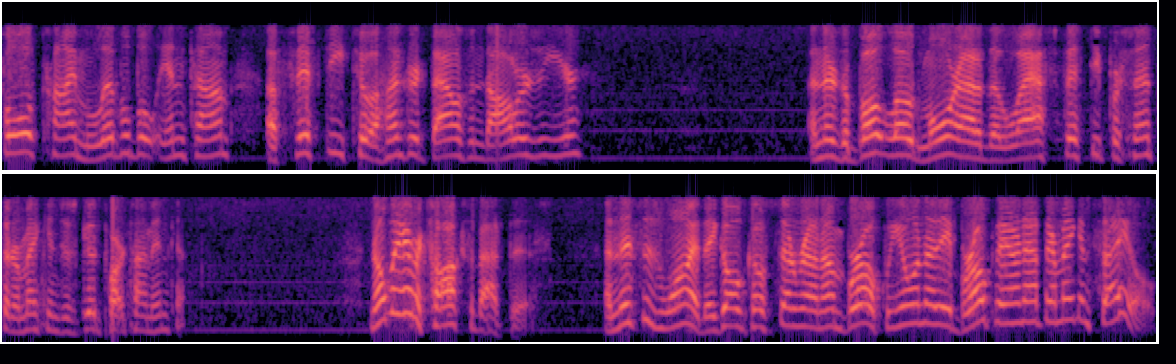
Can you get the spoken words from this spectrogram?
full-time livable income of 50 to a 100,000 dollars a year? And there's a boatload more out of the last 50% that are making just good part-time income. Nobody ever talks about this. And this is why they go go sit around I'm broke. Well, you know they broke? They aren't out there making sales.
